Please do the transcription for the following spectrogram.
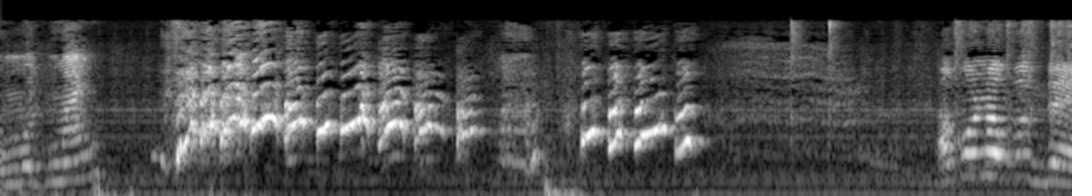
umod man. Ako na po, be.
